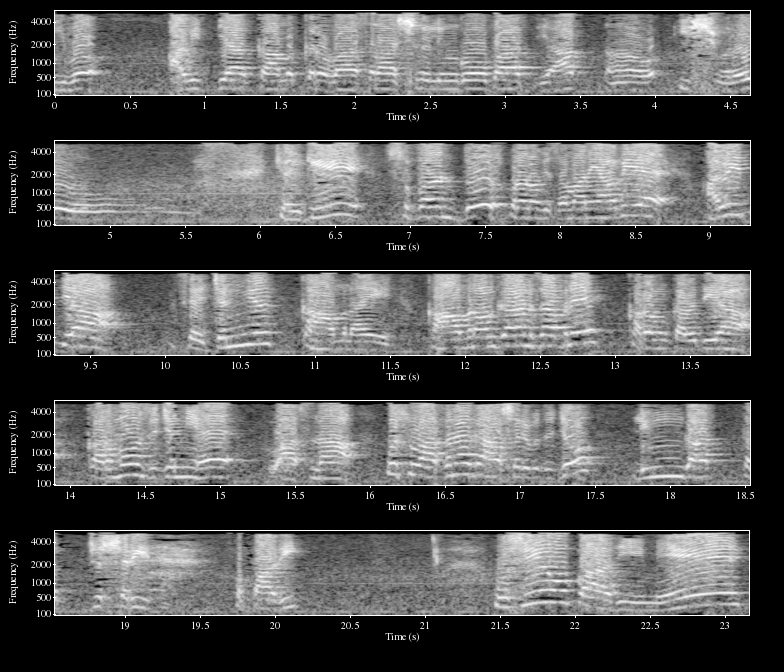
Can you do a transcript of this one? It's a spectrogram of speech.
इव अविद्या काम कर वासनाश्र लिंगोपाध्या ईश्वर। क्योंकि सुपर्ण दो स्पर्णों के समान यहाँ भी है। अविद्या से जन्य कामनाएँ। कामनाओं के कारण से आपने कर्म कर दिया। कर्मों से जन्य है वासना। उस वासना का आश्रय जो लिंगा जो शरीर, उपाधि। उसी उपाधि में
